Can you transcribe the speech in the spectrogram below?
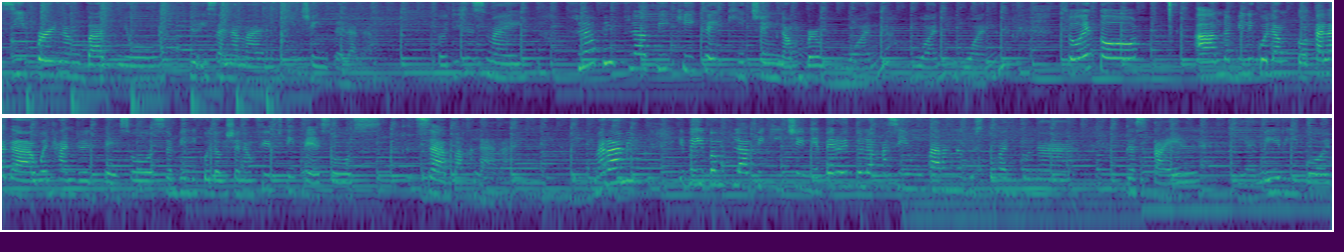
zipper ng bag nyo. Yung isa naman, keychain talaga. So, this is my Fluffy Fluffy Kikay Kitchen number 1. 1, 1. So, ito, um, nabili ko lang to talaga 100 pesos. Nabili ko lang siya ng 50 pesos sa Baclaran. Maraming iba-ibang fluffy kitchen eh. Pero ito lang kasi yung parang nagustuhan ko na, na style. Ayan, may ribbon.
